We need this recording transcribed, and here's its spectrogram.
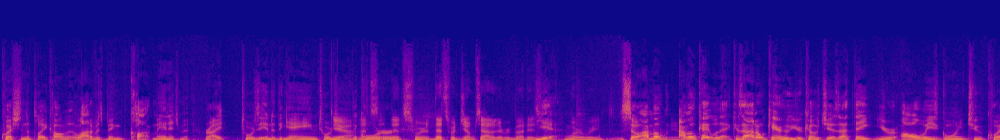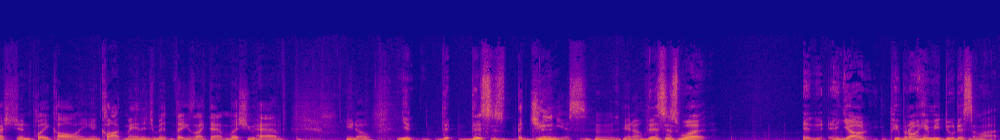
question the play calling a lot of it's been clock management right towards the end of the game towards the end of the that's, quarter that's where that's what jumps out at everybody. Is Yeah. where we. so I'm o- I'm okay with that because I don't care who your coach is. I think you're always going to question play calling and clock management and things like that unless you have, you know, you, th- this is a genius. Hmm. You know, This is what, and, and y'all, people don't hear me do this a lot.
